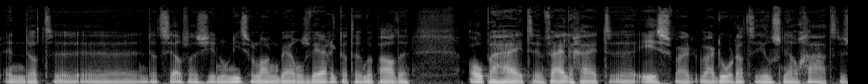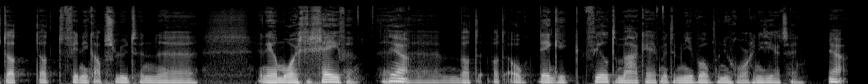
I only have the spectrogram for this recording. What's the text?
En dat, eh, dat zelfs als je nog niet zo lang bij ons werkt, dat er een bepaalde openheid en veiligheid eh, is, waar- waardoor dat heel snel gaat. Dus dat, dat vind ik absoluut een, een heel mooi gegeven. Ja. wat, wat ook, denk ik, veel te maken heeft met de manier waarop we nu georganiseerd zijn. Ja,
